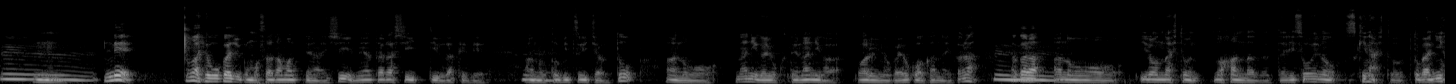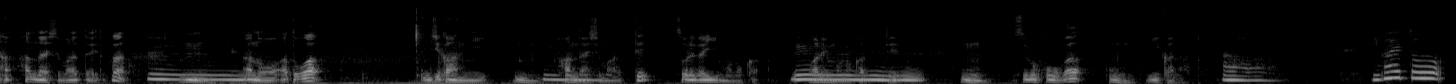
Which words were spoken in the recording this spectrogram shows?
うん。で、まあ、評価軸も定まってないし目新しいっていうだけであの飛びついちゃうと、あの何が良くて何が悪いのかよく分かんないからだから、あのいろんな人の判断だったりそういうの好きな人とかには判断してもらったりとか、ううんん。あのあとは時間に、うんうん判断してもらってそれがいいものか、うん悪いものかってうんうん、する方が、うん、いいかなと。ああ意外と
